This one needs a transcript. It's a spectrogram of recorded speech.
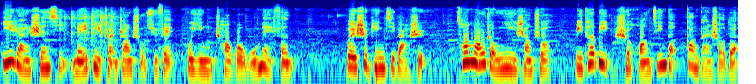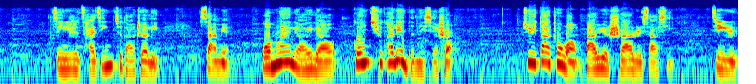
依然深信每笔转账手续费不应超过五美分。韦世平即表示，从某种意义上说，比特币是黄金的杠杆手段。今日财经就到这里，下面我们来聊一聊关于区块链的那些事儿。据大众网八月十二日消息，近日。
